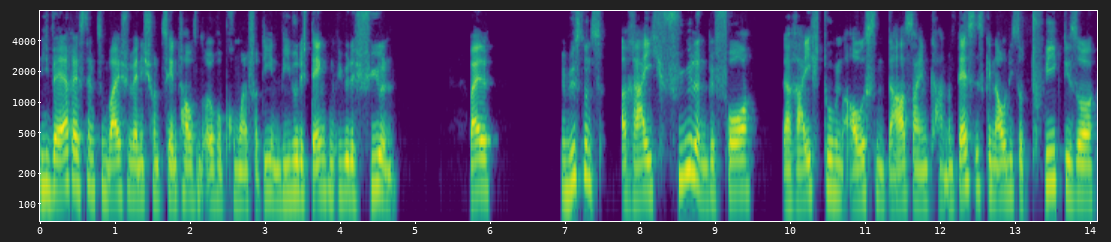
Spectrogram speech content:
wie wäre es denn zum Beispiel, wenn ich schon 10.000 Euro pro Monat verdiene? Wie würde ich denken? Wie würde ich fühlen? Weil wir müssen uns reich fühlen, bevor der Reichtum im Außen da sein kann. Und das ist genau dieser Tweak, dieser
